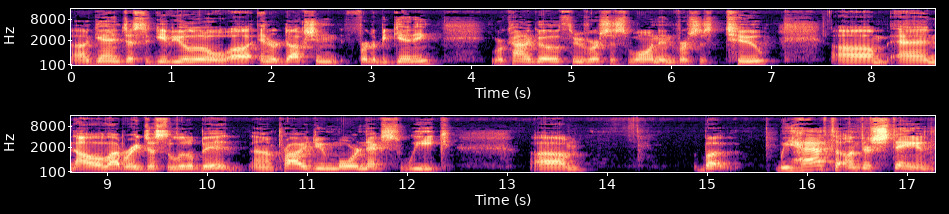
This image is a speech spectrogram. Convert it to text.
uh, again, just to give you a little uh, introduction for the beginning. we're kind of go through verses 1 and verses 2. Um, and I'll elaborate just a little bit. Uh, probably do more next week. Um, but we have to understand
